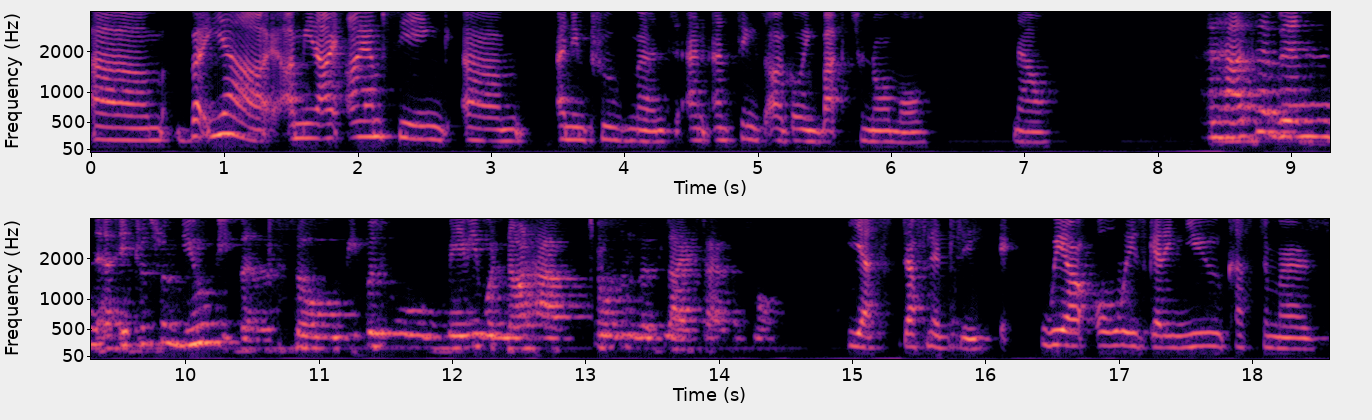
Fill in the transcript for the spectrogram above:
Um, but yeah, I mean, I, I am seeing um, an improvement and, and things are going back to normal now. And has there been uh, interest from new people? So people who maybe would not have chosen this lifestyle before? Yes, definitely. We are always getting new customers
